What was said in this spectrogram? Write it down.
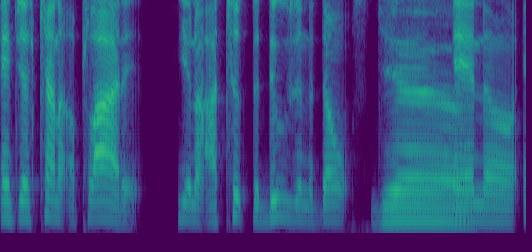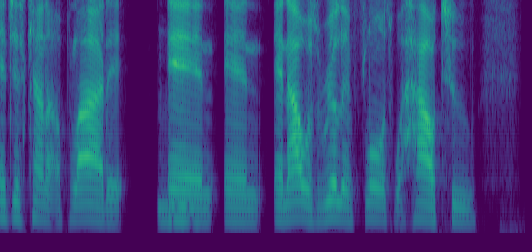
and just kind of applied it. You know, I took the do's and the don'ts Yeah. and uh and just kind of applied it. Mhm. And and and I was real influenced with how to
